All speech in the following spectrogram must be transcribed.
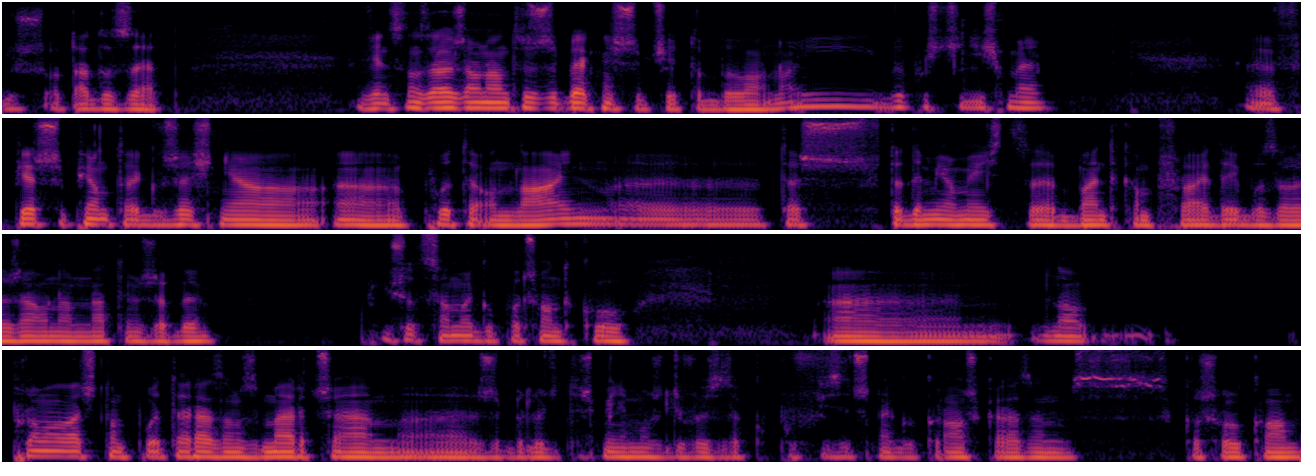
już od A do Z. Więc no, zależało nam też, żeby jak najszybciej to było. No i wypuściliśmy w pierwszy piątek września e, płytę online. E, też wtedy miał miejsce Bandcamp Friday, bo zależało nam na tym, żeby już od samego początku e, no, promować tą płytę razem z merchem, e, żeby ludzie też mieli możliwość zakupu fizycznego krążka razem z koszulką.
